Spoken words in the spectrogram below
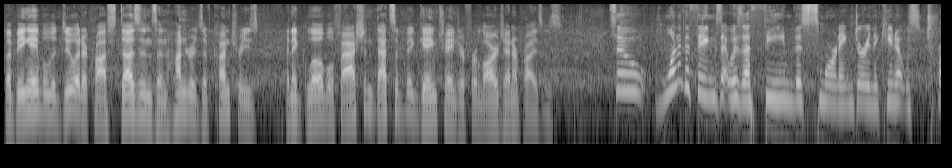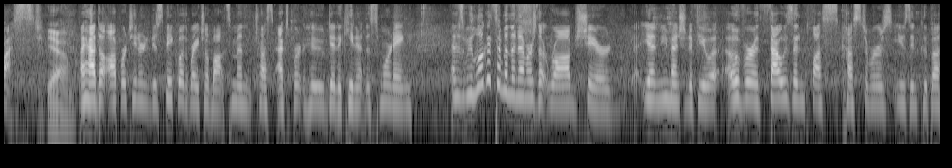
but being able to do it across dozens and hundreds of countries in a global fashion, that's a big game changer for large enterprises. So one of the things that was a theme this morning during the keynote was trust. Yeah. I had the opportunity to speak with Rachel Botsman, the trust expert who did a keynote this morning, and as we look at some of the numbers that Rob shared, and you mentioned a few, uh, over a thousand plus customers using Coupa.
